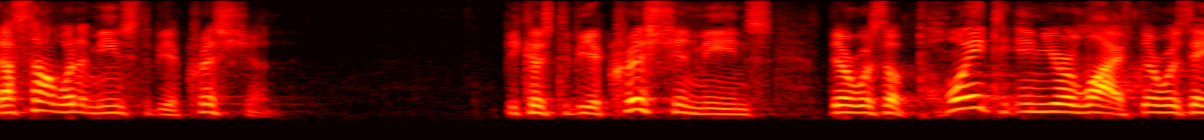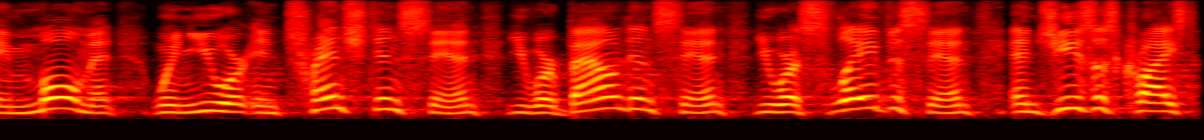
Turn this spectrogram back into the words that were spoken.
That's not what it means to be a Christian. Because to be a Christian means there was a point in your life, there was a moment when you were entrenched in sin, you were bound in sin, you were a slave to sin, and Jesus Christ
